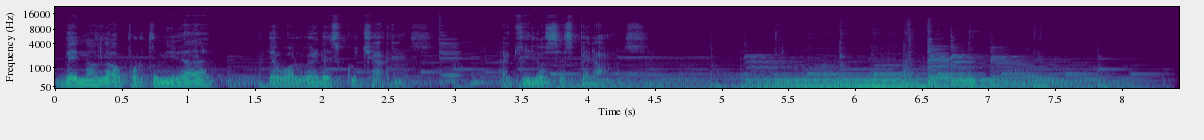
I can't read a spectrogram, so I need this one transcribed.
Denos la oportunidad de volver a escucharnos. Aquí los esperamos.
